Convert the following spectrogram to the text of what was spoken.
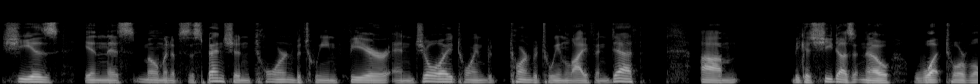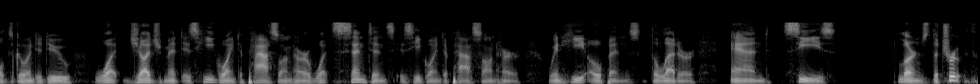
she is in this moment of suspension, torn between fear and joy, torn, torn between life and death. Um, because she doesn't know what Torvald's going to do, what judgment is he going to pass on her, what sentence is he going to pass on her when he opens the letter and sees, learns the truth.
